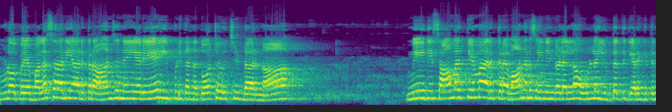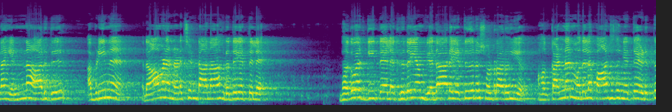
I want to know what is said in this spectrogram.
இவ்வளோ பெரிய பலசாரியாக இருக்கிற ஆஞ்சநேயரே இப்படி தன்னை தோற்ற வச்சுட்டாருன்னா மீதி சாமர்த்தியமா இருக்கிற வானர சைன்யங்கள் எல்லாம் உள்ள யுத்தத்துக்கு இறங்கிட்டுனா என்ன ஆறுது அப்படின்னு ராவணன் நினைச்சுட்டானா ஹிருதயத்துல. பகவத்கீதையில ஹிருதயம் வியதாரயத்துன்னு சொல்றாரு இல்லையோ. கண்ணன் முதல்ல பாஞ்சஜன்யத்தை எடுத்து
